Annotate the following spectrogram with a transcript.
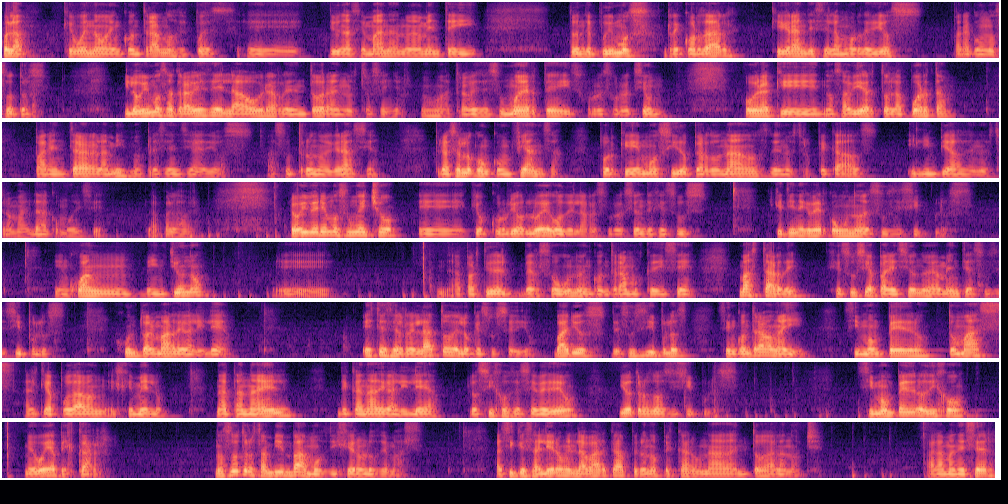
Hola, qué bueno encontrarnos después eh, de una semana nuevamente y donde pudimos recordar qué grande es el amor de Dios para con nosotros. Y lo vimos a través de la obra redentora de nuestro Señor, a través de su muerte y su resurrección. Obra que nos ha abierto la puerta para entrar a la misma presencia de Dios, a su trono de gracia, pero hacerlo con confianza, porque hemos sido perdonados de nuestros pecados y limpiados de nuestra maldad, como dice la palabra. Pero hoy veremos un hecho eh, que ocurrió luego de la resurrección de Jesús, que tiene que ver con uno de sus discípulos. En Juan 21, eh, a partir del verso 1, encontramos que dice, más tarde Jesús se apareció nuevamente a sus discípulos junto al mar de Galilea. Este es el relato de lo que sucedió. Varios de sus discípulos se encontraban allí Simón Pedro, Tomás, al que apodaban el gemelo, Natanael, de Caná de Galilea, los hijos de Zebedeo y otros dos discípulos. Simón Pedro dijo, me voy a pescar. Nosotros también vamos, dijeron los demás. Así que salieron en la barca, pero no pescaron nada en toda la noche. Al amanecer,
